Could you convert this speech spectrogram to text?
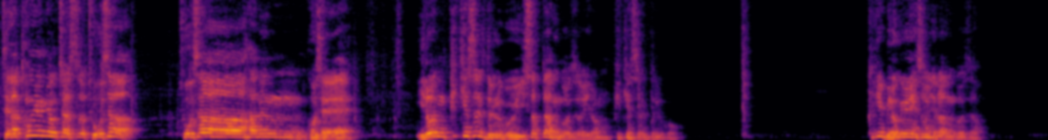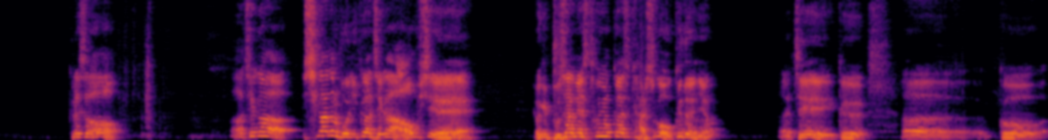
제가 통영경찰서 조사 조사하는 곳에 이런 피켓을 들고 있었다는 거죠. 이런 피켓을 들고. 그게 명예훼손이라는 거죠. 그래서 아, 제가 시간을 보니까 제가 9시에 여기 부산에서 통영까지 갈 수가 없거든요. 아, 제 그, 어, 그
